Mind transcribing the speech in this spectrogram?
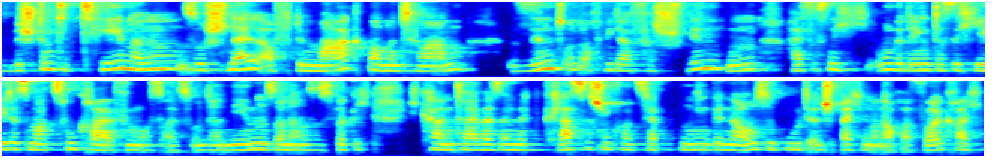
bestimmte Themen so schnell auf dem Markt momentan sind und auch wieder verschwinden, heißt es nicht unbedingt, dass ich jedes Mal zugreifen muss als Unternehmen, sondern es ist wirklich, ich kann teilweise mit klassischen Konzepten genauso gut entsprechen und auch erfolgreich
